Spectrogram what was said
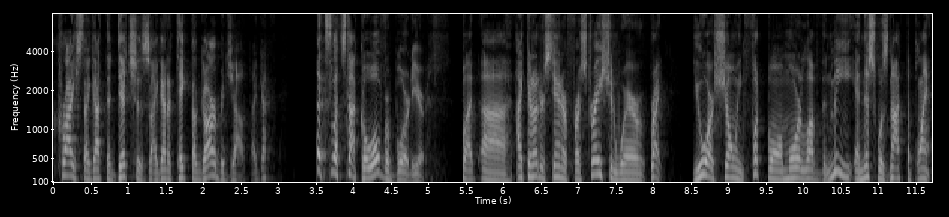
Christ, I got the ditches. I got to take the garbage out. I got. Let's let's not go overboard here. But uh, I can understand her frustration. Where right, you are showing football more love than me, and this was not the plan.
